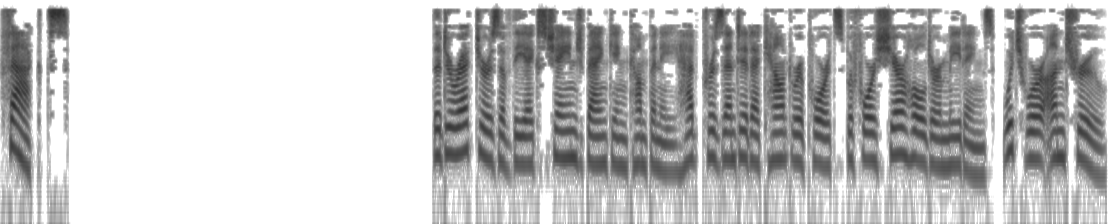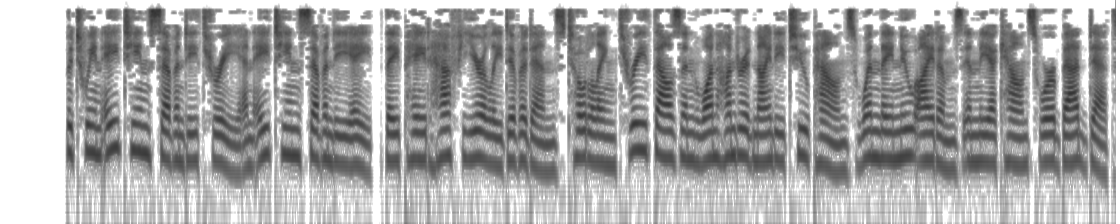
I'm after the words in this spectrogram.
Facts The directors of the Exchange Banking Company had presented account reports before shareholder meetings, which were untrue. Between 1873 and 1878 they paid half-yearly dividends totaling £3,192 when they knew items in the accounts were bad debts,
